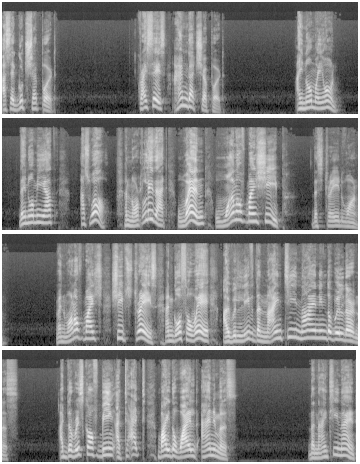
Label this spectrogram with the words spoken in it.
as a good shepherd. Christ says, I am that shepherd. I know my own. They know me as well. And not only that, when one of my sheep, the strayed one, when one of my sheep strays and goes away, I will leave the 99 in the wilderness at the risk of being attacked by the wild animals. The 99,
